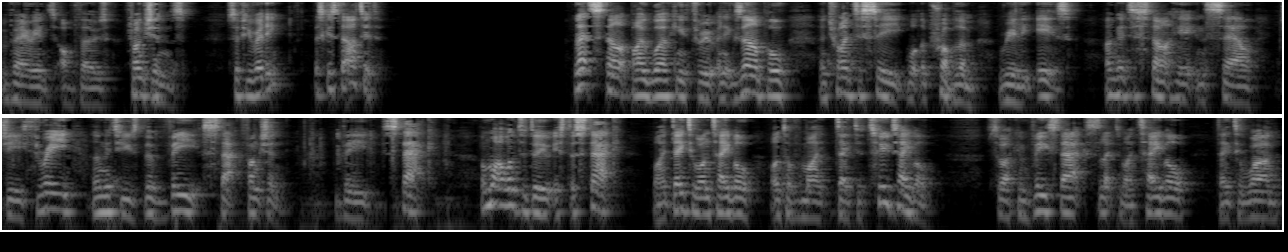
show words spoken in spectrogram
variants of those functions. So if you're ready, let's get started. Let's start by working through an example and trying to see what the problem really is. I'm going to start here in cell G3 and I'm going to use the VStack function, VStack. And what I want to do is to stack my data1 table on top of my data2 table. So I can VStack, select my table, data1,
